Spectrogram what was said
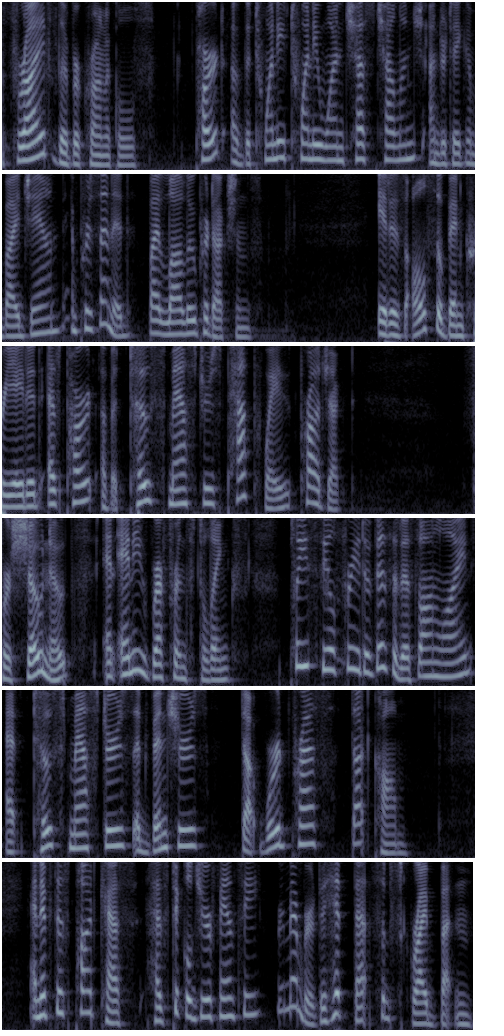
The Fried Liver Chronicles, part of the 2021 Chess Challenge undertaken by Jan and presented by Lalu Productions. It has also been created as part of a Toastmasters Pathway project. For show notes and any referenced links, please feel free to visit us online at toastmastersadventures.wordpress.com. And if this podcast has tickled your fancy, remember to hit that subscribe button.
